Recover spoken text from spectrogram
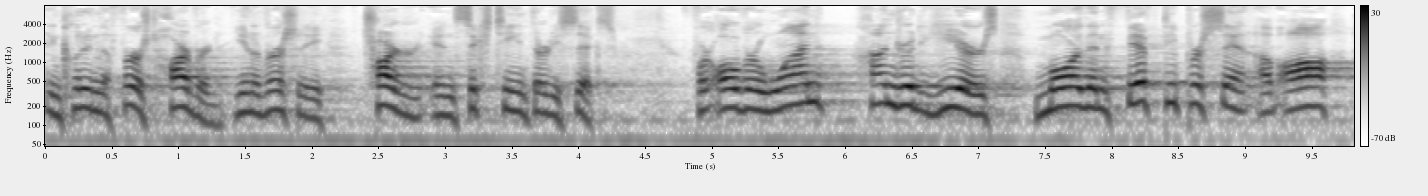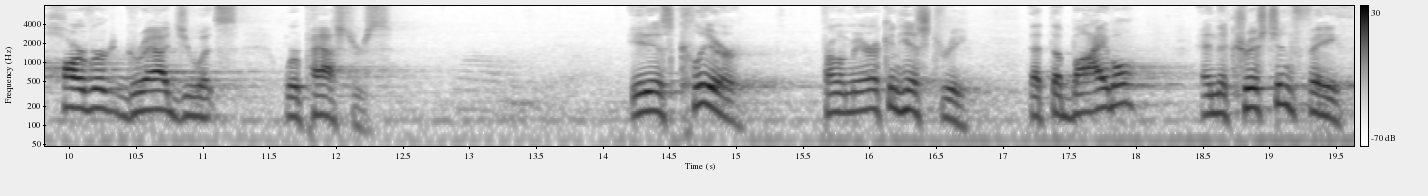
including the first Harvard University chartered in 1636. For over 100 years, more than 50% of all Harvard graduates were pastors. It is clear from American history that the Bible and the Christian faith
